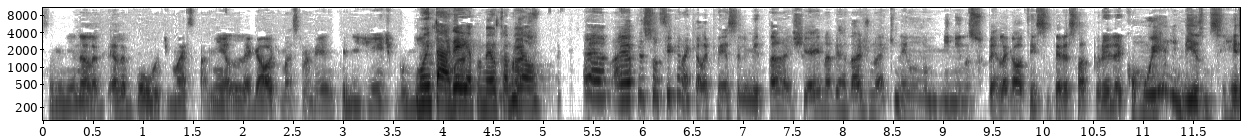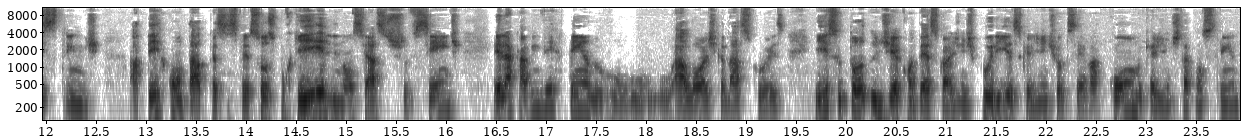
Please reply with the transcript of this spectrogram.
essa menina, ela, ela é boa demais pra mim, ela é legal demais pra mim, é inteligente, bonita. Muita areia pro meu caminhão. É, aí a pessoa fica naquela crença limitante, e aí, na verdade, não é que nenhuma menina super legal tenha se interessado por ele, é como ele mesmo se restringe a ter contato com essas pessoas, porque ele não se acha suficiente, ele acaba invertendo o, a lógica das coisas. E isso todo dia acontece com a gente, por isso que a gente observa como que a gente está construindo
